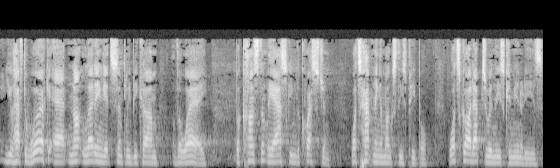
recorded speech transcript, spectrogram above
you have to work at not letting it simply become the way, but constantly asking the question, what's happening amongst these people? What's God up to in these communities?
